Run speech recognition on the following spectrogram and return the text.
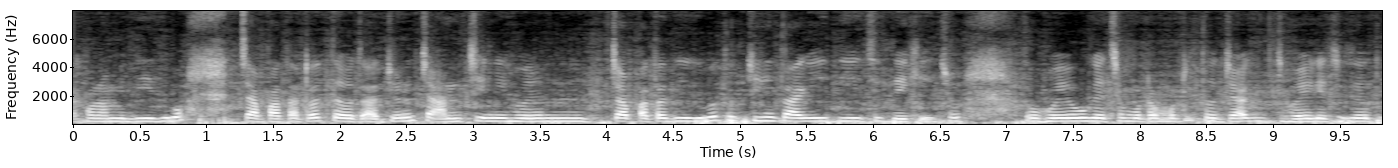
এখন আমি দিয়ে দেবো চা পাতাটা। তো তার জন্য চান চিনি হয়ে, চা পাতা দিয়ে দেবো। তো চিনি তো আগেই দিয়েছি, দেখিয়েছো। তো হয়েও গেছে মোটামুটি। তো যাক, হয়ে গেছে যেহেতু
